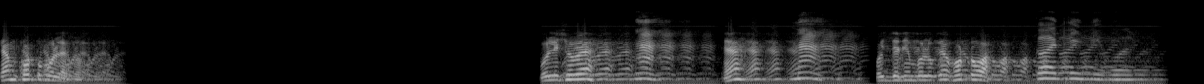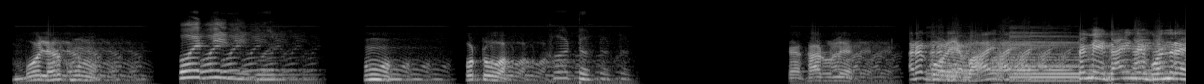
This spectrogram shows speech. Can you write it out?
કેમ ખોટું બોલે છો? બોલી છો બે ના. હે? ના. કોઈ દી બોલું કે ખોટું? કોઈ દી નહીં બોલ. બોલ હરખું. કોઈ દી નહીં બોલ. હું? ખોટું? ખોટું. ખારું લે. અરે ગોળિયા ભાઈ તમે ગાય ને ગોંદરે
